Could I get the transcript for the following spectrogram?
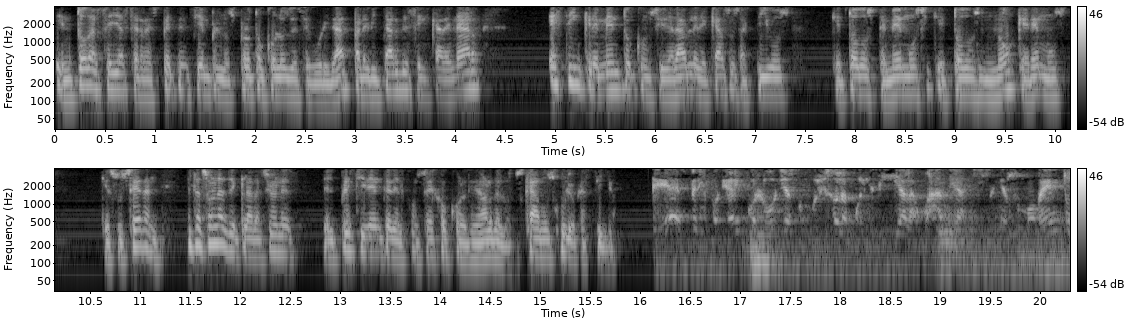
en todas ellas se respeten siempre los protocolos de seguridad para evitar desencadenar este incremento considerable de casos activos que todos tememos y que todos no queremos que sucedan. Estas son las declaraciones del presidente del Consejo Coordinador de los Cabos, Julio Castillo. Colonias como hizo la policía, la guardia, en su momento,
